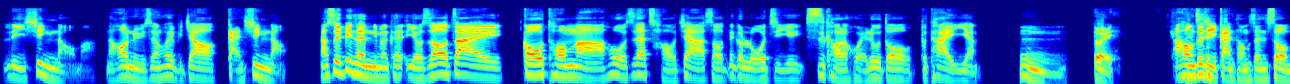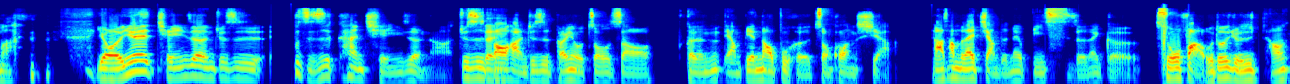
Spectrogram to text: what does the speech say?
理性脑嘛，然后女生会比较感性脑，那所以变成你们可能有时候在沟通啊，或者是在吵架的时候，那个逻辑思考的回路都不太一样。嗯，对，阿红自己感同身受嘛？有，因为前一任就是不只是看前一任啊，就是包含就是朋友周遭可能两边闹不和状况下。然后他们在讲的那个彼此的那个说法，我都觉得好像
